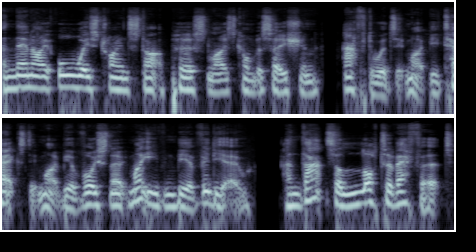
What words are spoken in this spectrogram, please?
And then I always try and start a personalized conversation afterwards. It might be text, it might be a voice note, it might even be a video. And that's a lot of effort,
